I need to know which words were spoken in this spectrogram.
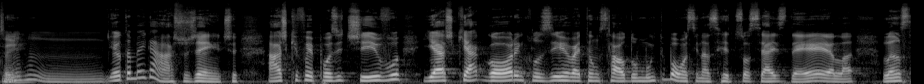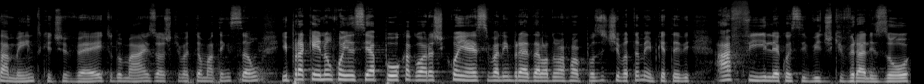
Sim. Uhum. Eu também acho, gente. Acho que foi positivo e acho que agora, inclusive, vai ter um saldo muito bom, assim, nas redes sociais dela, lançamento que tiver e tudo mais. Eu acho que vai ter uma atenção. E pra quem não conhecia pouco, agora acho que conhece, vai lembrar dela de uma forma positiva também, porque teve a filha com esse vídeo que viralizou.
